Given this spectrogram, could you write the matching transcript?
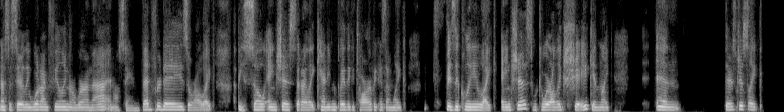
necessarily what I'm feeling or where I'm at and I'll stay in bed for days or I'll like be so anxious that I like can't even play the guitar because I'm like physically like anxious to where I'll like shake and like and there's just like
